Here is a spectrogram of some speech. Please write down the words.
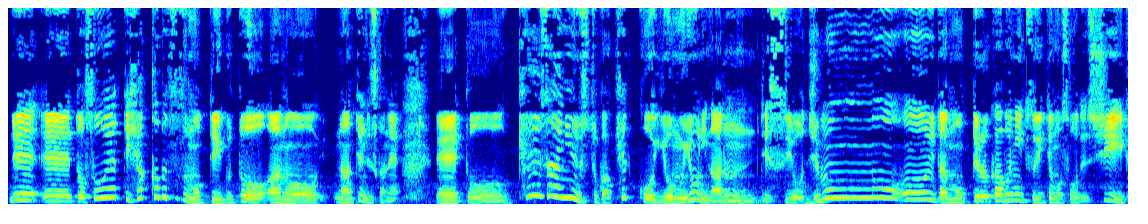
で、えっ、ー、と、そうやって100株ずつ持っていくと、あの、なん。ていうん。ですかね、えっ、と、経済ニュースとか結構読むようになるん。ですよ。自分の、言うたら持ってる株についてもそうですし、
